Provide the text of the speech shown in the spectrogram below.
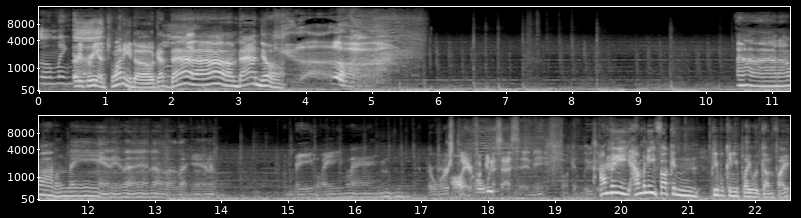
33 and 20 though. God damn, Daniel. I don't wanna be anything other than me laying. Their worst player oh, fucking assassinated me. Fucking loser. How many how many fucking people can you play with gunfight?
